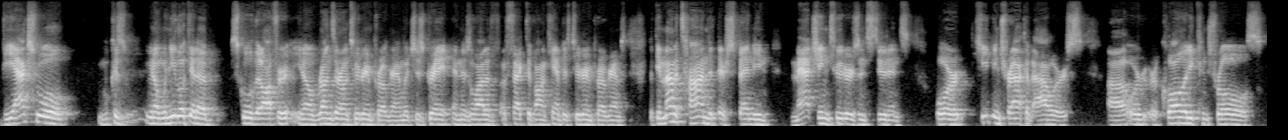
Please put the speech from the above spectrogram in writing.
the actual because you know when you look at a school that offer you know runs their own tutoring program, which is great, and there's a lot of effective on-campus tutoring programs, but the amount of time that they're spending matching tutors and students or keeping track of hours uh, or, or, quality controls,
